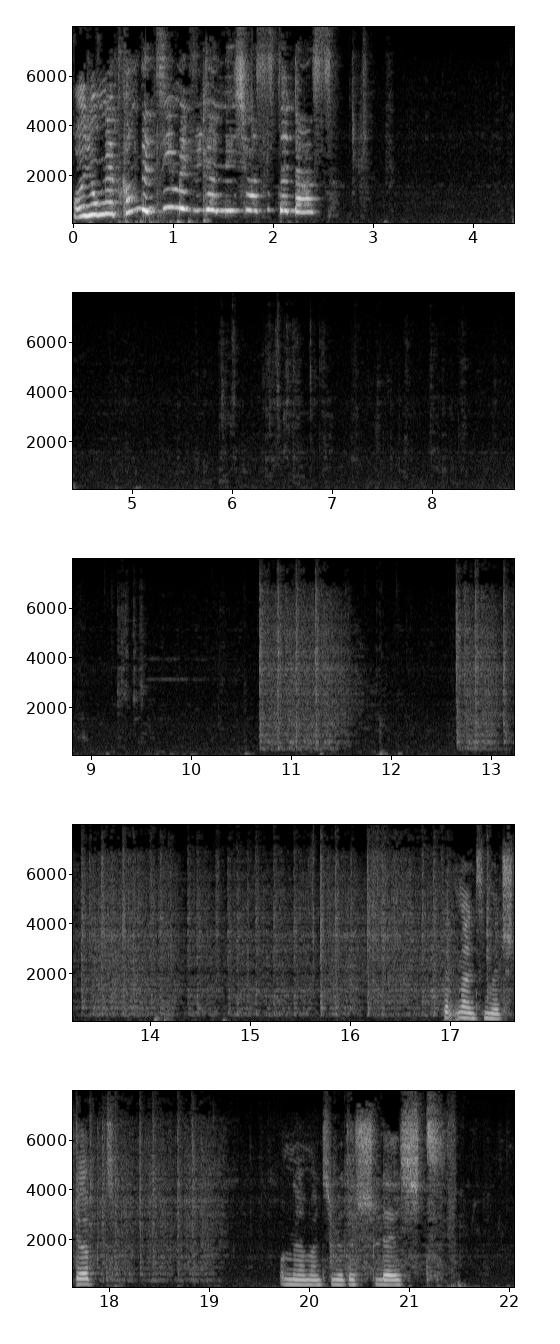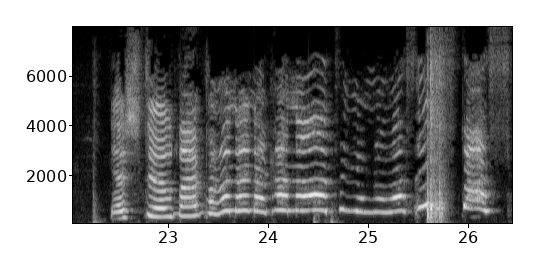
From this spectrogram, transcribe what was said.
Oh Junge, jetzt kommt der Teammate wieder nicht. Was ist denn das? Wenn mein Teammate stirbt. Und dann mein Teammate ist schlecht. Er stirbt einfach an einer Granate, Junge. Was ist das?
